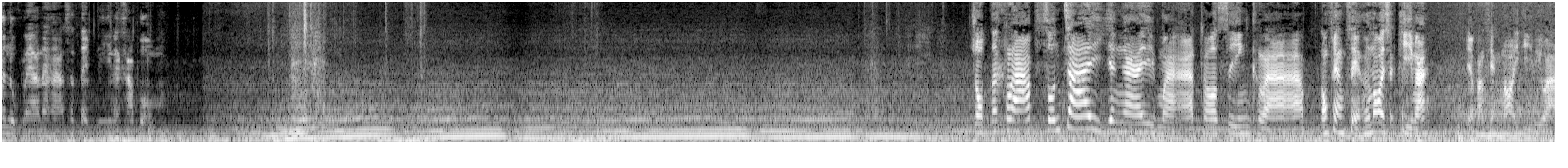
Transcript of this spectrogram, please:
สนุกแล้วนะฮะสเต็ปนี้นะครับผมจบนะครับ สนใจยังไงมาอาร์ทอซิงครับต้องฟังเสียงข้างนอกอีกสักทีมะเดี๋ยวฟังเสียงนอกอีกทีดีกว่า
